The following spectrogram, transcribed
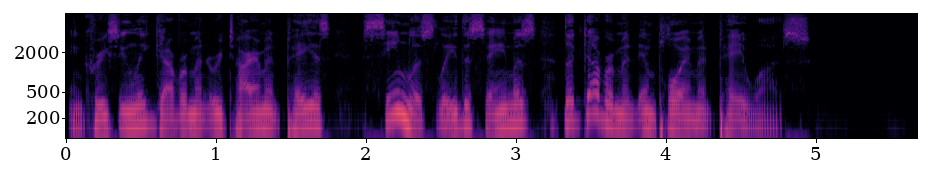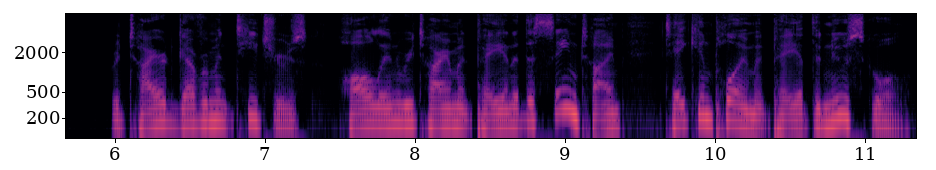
Increasingly, government retirement pay is seamlessly the same as the government employment pay was. Retired government teachers haul in retirement pay and at the same time take employment pay at the new school.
